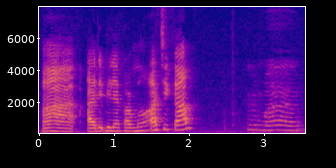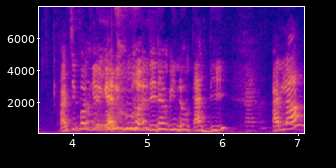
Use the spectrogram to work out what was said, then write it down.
Ha, adik pilih caramel. Acik kam? Caramel. Acik pun pilih caramel. Dia dah minum tadi. Alah,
